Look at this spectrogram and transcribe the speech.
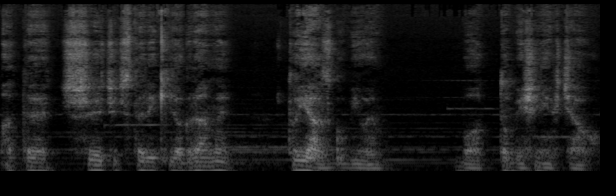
A te 3 czy 4 kilogramy to ja zgubiłem, bo tobie się nie chciało.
